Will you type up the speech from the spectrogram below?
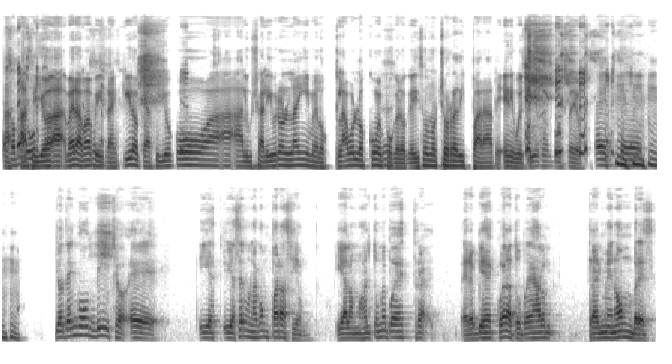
así yo, ah, mira, papi, tranquilo, que así yo cojo a, a, Lucha Libre Online y me los clavo en los comen porque lo que dice unos chorres disparate. Anyway, sigue con el. Este, yo tengo un dicho eh, y, y hacer una comparación. Y a lo mejor tú me puedes traer, eres vieja escuela, tú puedes traerme nombres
